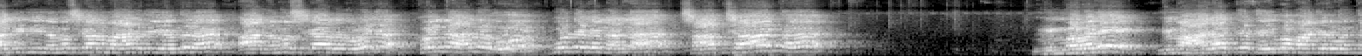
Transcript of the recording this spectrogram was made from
ಅಲ್ಲಿ ನೀ ನಮಸ್ಕಾರ ಮಾಡಿದಿ ಅಂದ್ರ ಆ ನಮಸ್ಕಾರದೊಳಗ ಕೊಲ್ಲ ಅಲ್ಲದು ಗುಂಡಗಲ್ಲ ಅಲ್ಲ ಸಾಕ್ಷಾತ್ ನಿಮ್ಮವನೇ, ನಿಮ್ಮ ಆರಾಧ್ಯ ದೈವವಾಗಿರುವಂತ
